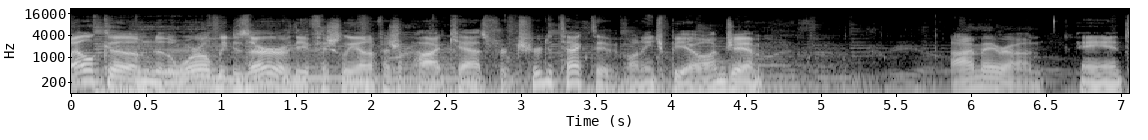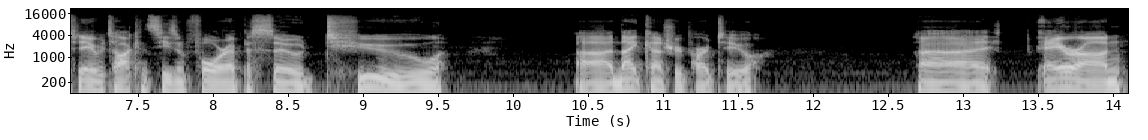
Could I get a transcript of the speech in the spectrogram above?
Welcome to The World We Deserve, the officially unofficial podcast for True Detective on HBO. I'm Jim. I'm Aaron. And today we're talking season four, episode two, uh, Night Country Part Two. Uh, Aaron,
